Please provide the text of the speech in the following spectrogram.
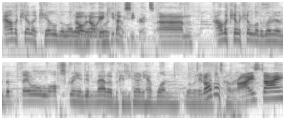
Al the Killer killed a lot of. oh no, women. That- keeping secrets. Um, Al the Killer killed a lot of women, but they were all off screen and didn't matter because you can only have one woman. did the all those comic. Prise die?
